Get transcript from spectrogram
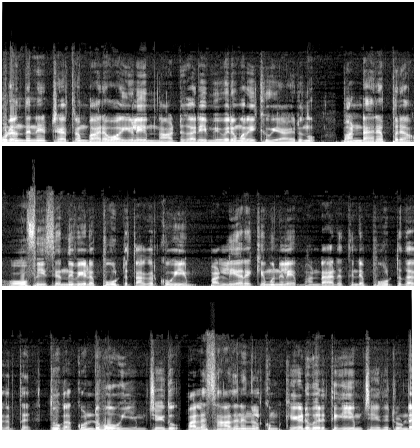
ഉടൻ തന്നെ ക്ഷേത്രം ഭാരവാഹികളെയും നാട്ടുകാരെയും വിവരമറിയിക്കുകയായിരുന്നു. ഭണ്ഡാരപ്പുര ഓഫീസ് എന്നിവയുടെ പൂട്ട് തകർക്കുകയും പള്ളിയറയ്ക്ക് മുന്നിലെ ഭണ്ഡാരത്തിന്റെ പൂട്ട് തകർത്ത് തുക കൊണ്ടുപോവുകയും ചെയ്തു. പല സാധനങ്ങൾക്കും കേടുവരുത്തുകയും ചെയ്തിട്ടുണ്ട്.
